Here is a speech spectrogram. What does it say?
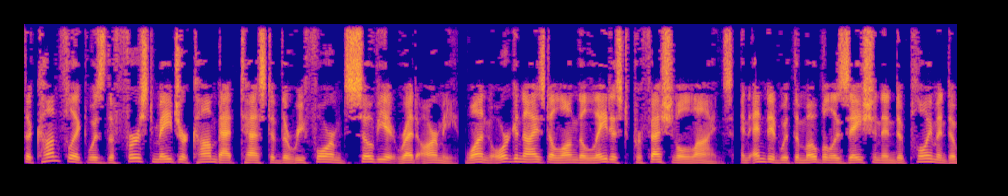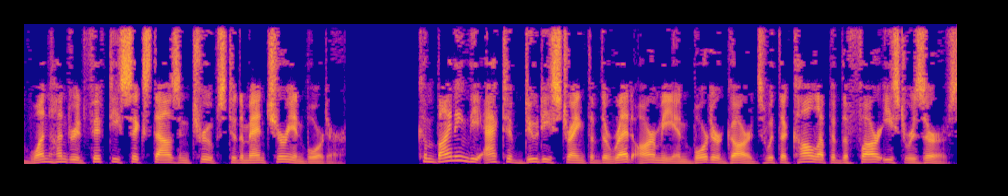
The conflict was the first major combat test of the reformed Soviet Red Army, one organized along the latest professional lines, and ended with the mobilization and deployment of 156,000 troops to the Manchurian border. Combining the active duty strength of the Red Army and Border Guards with the call-up of the Far East Reserves,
